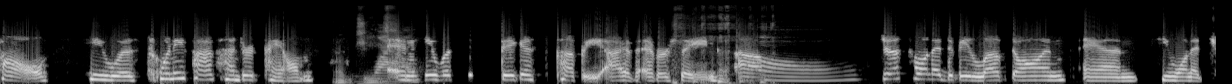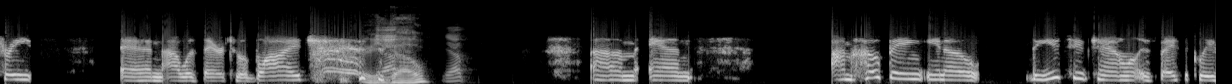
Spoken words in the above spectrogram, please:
tall. He was 2,500 pounds Oh, and he was the biggest puppy I have ever seen. Um, just wanted to be loved on, and he wanted treats, and I was there to oblige. There you go. yep. um, and I'm hoping, you know, the YouTube channel is basically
